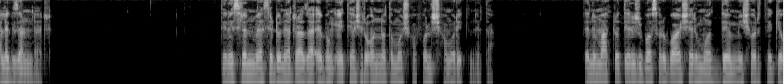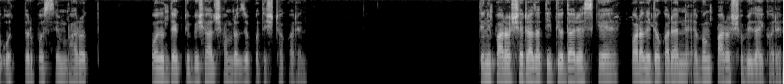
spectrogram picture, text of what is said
আলেকজান্ডার। তিনি ছিলেন ম্যাসেডোনিয়ার রাজা এবং ইতিহাসের অন্যতম সফল সামরিক নেতা। তিনি মাত্র তিরিশ বছর বয়সের মধ্যে মিশর থেকে উত্তর পশ্চিম ভারত পর্যন্ত একটি বিশাল সাম্রাজ্য প্রতিষ্ঠা করেন। তিনি পারস্যের রাজা তৃতীয় দারিয়াসকে পরাজিত করেন এবং পারস্য বিজয় করেন।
